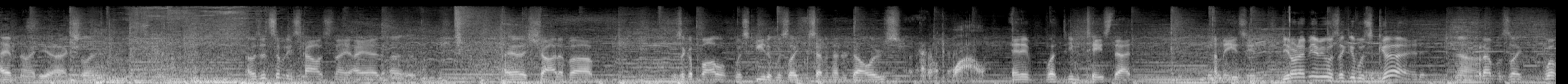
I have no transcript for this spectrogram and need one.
I have no idea actually. I was at somebody's house and I, I had a, I had a shot of um, it was like a bottle of whiskey that was like seven hundred dollars, Wow. and it didn't even taste that amazing. You know what I mean? It was like it was good, No. but I was like, well,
